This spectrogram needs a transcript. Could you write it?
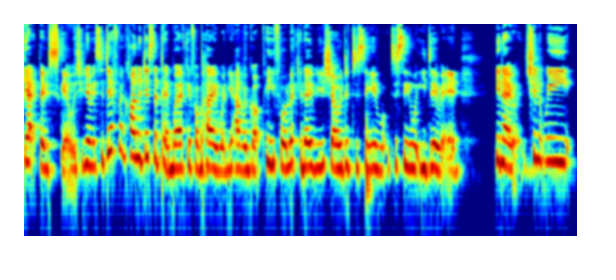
get those skills? You know, it's a different kind of discipline working from home when you haven't got people looking over your shoulder to see what to see what you're doing. You know, shouldn't we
